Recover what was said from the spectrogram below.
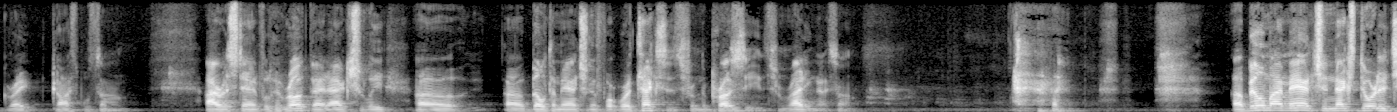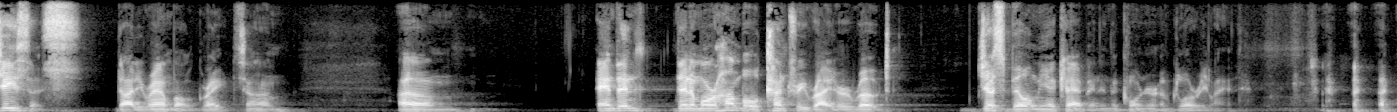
Great gospel song. Ira Stanphill, who wrote that, actually uh, uh, built a mansion in Fort Worth, Texas, from the proceeds from writing that song. uh, build my mansion next door to Jesus. Dottie Rambo, great song. Um, and then, then a more humble country writer wrote, just build me a cabin in the corner of Gloryland.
